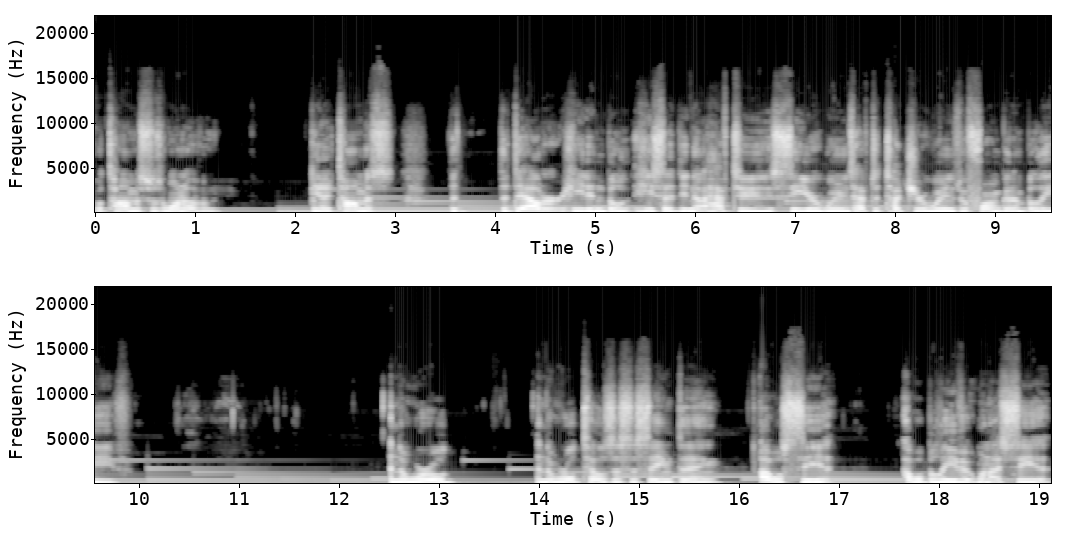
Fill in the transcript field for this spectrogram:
Well, Thomas was one of them you know, Thomas, the, the doubter, he didn't believe, he said, you know, I have to see your wounds, I have to touch your wounds before I'm going to believe. And the world, and the world tells us the same thing. I will see it. I will believe it when I see it.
